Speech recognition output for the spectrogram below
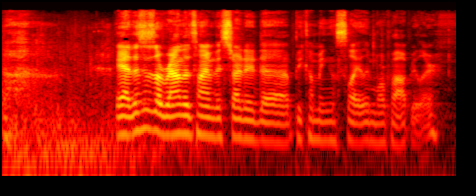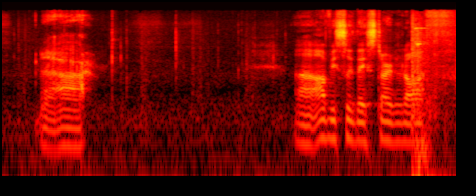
yeah, this is around the time they started uh, becoming slightly more popular. Ah. Uh, obviously, they started off,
